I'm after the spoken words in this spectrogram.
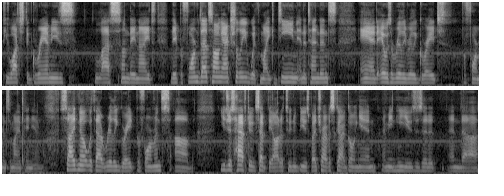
If you watch the Grammys last Sunday night, they performed that song actually with Mike Dean in attendance, and it was a really, really great performance in my opinion. Side note with that really great performance, um, you just have to accept the auto tune abuse by Travis Scott going in. I mean, he uses it, and uh,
